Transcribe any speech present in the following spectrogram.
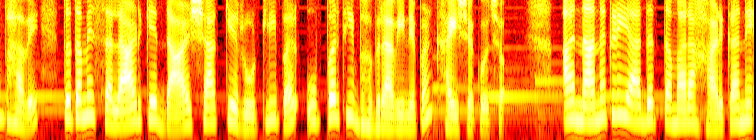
ભાવે, તો તમે સલાડ કે દાળ શાક કે રોટલી પર ઉપરથી ભભરાવીને પણ ખાઈ શકો છો. આ નાનકડી આદત તમારા હાડકાને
